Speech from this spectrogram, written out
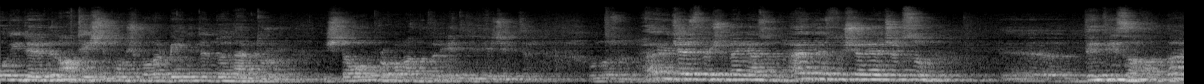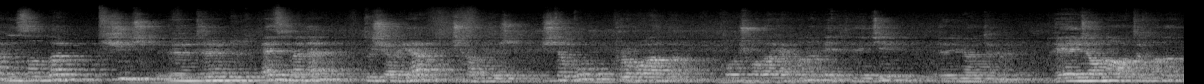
o liderinin ateşli konuşmaları beyninde döner durur. İşte o propagandadır, etkileyecektir. Sonra herkes peşinden gelsin, herkes dışarıya çıksın dediği zaman da insanlar hiç e, tereddüt etmeden dışarıya çıkabilir. İşte bu propaganda, konuşmalar yapmanın etkileyici e, yöntemi. Heyecanı artırmanın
